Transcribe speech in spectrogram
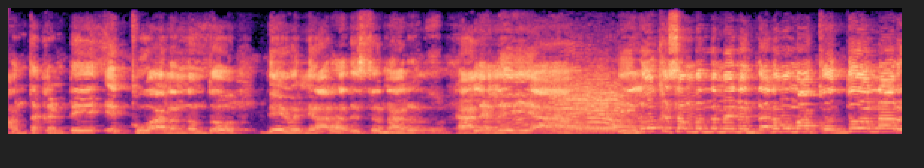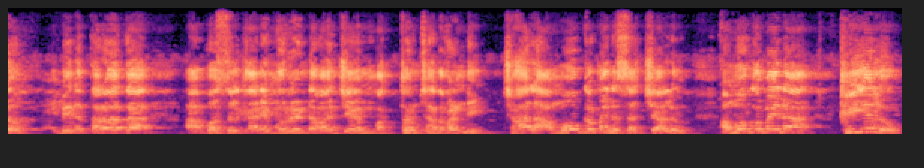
అంతకంటే ఎక్కువ ఆనందంతో దేవుణ్ణి ఆరాధిస్తున్నారు. ఈ లోక సంబంధమైన ధనము మాకు వద్దు అన్నారు. మీరు తర్వాత అపోస్తుల కార్యము రెండవ అధ్యాయం మొత్తం చదవండి. చాలా అమోఘమైన సత్యాలు అమోఘమైన క్రియలు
